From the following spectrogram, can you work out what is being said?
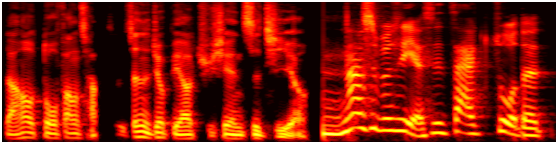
然后多方尝试，真的就不要局限自己哦。嗯，那是不是也是在做的？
